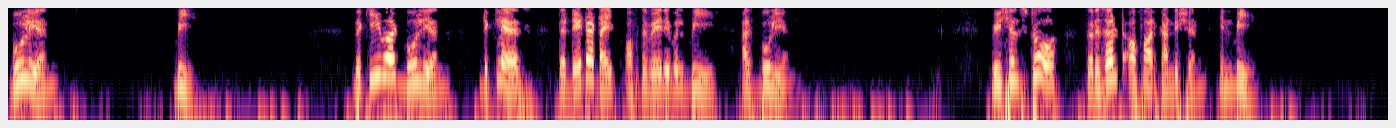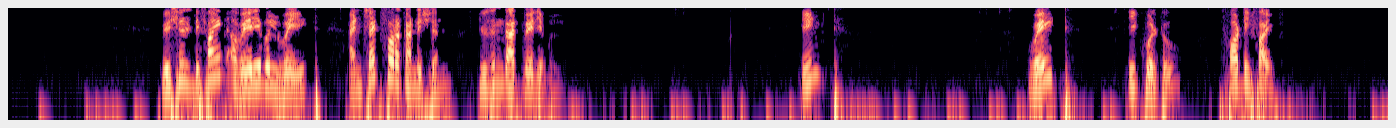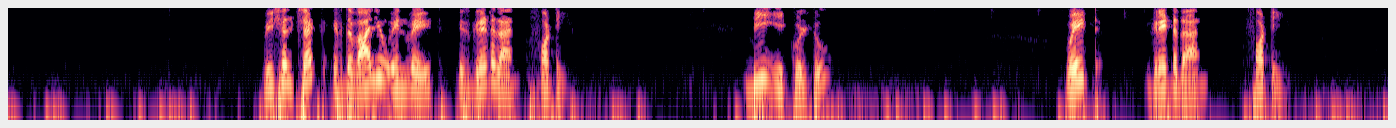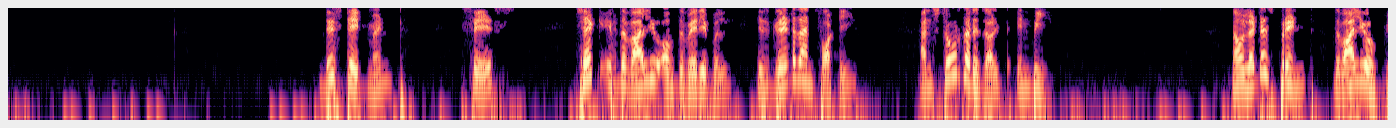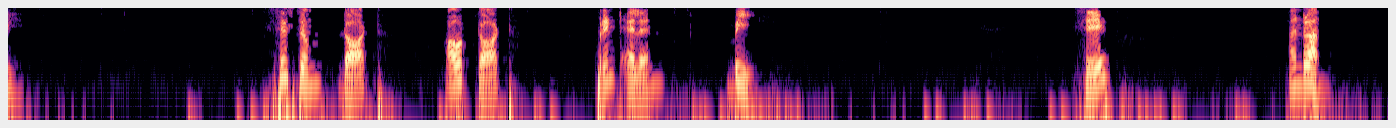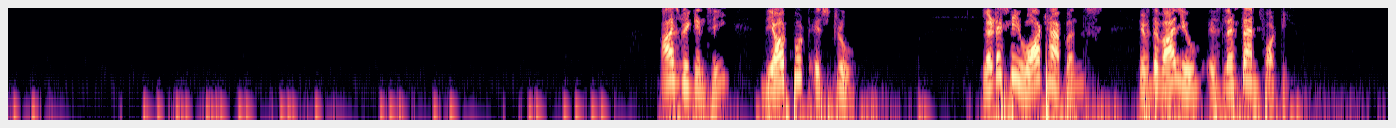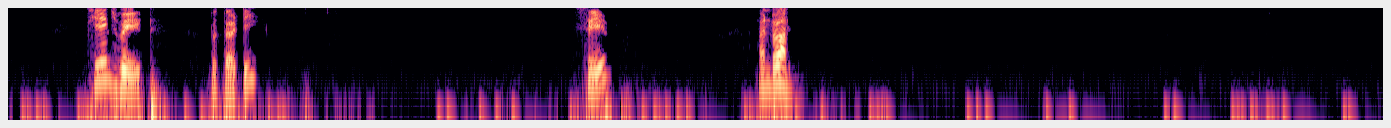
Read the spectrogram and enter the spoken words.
boolean b. The keyword boolean declares the data type of the variable b as boolean. We shall store the result of our condition in b. We shall define a variable weight and check for a condition using that variable. int weight equal to 45. We shall check if the value in weight is greater than 40. b equal to weight greater than 40. This statement says check if the value of the variable is greater than 40 and store the result in b. Now let us print the value of b. System dot out dot println b. Save and run. As we can see, the output is true. Let us see what happens if the value is less than 40. Change weight to 30. Save and run.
